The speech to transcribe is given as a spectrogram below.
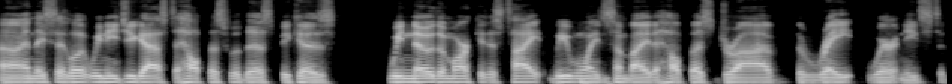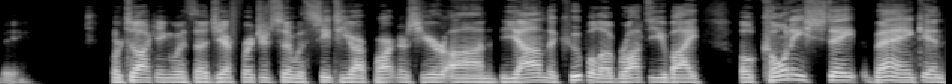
Uh, and they said, look, we need you guys to help us with this because we know the market is tight. We want somebody to help us drive the rate where it needs to be. We're talking with uh, Jeff Richardson with CTR Partners here on Beyond the Cupola, brought to you by Oconee State Bank. And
